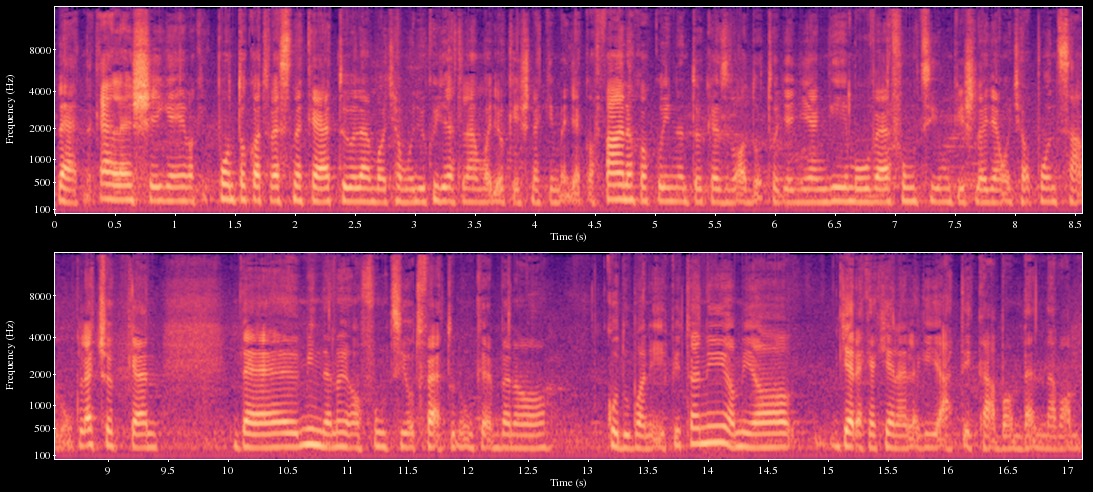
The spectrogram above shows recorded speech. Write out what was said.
lehetnek ellenségeim, akik pontokat vesznek el tőlem, vagy ha mondjuk ügyetlen vagyok, és neki megyek a fának, akkor innentől kezdve adott, hogy egy ilyen game over funkciónk is legyen, hogyha a pontszámunk lecsökken, de minden olyan funkciót fel tudunk ebben a koduban építeni, ami a gyerekek jelenlegi játékában benne van.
